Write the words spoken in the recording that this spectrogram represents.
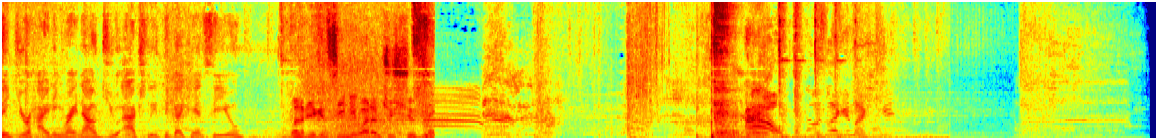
think you're hiding right now? Do you actually think I can't see you? Well, if you can see me, why don't you shoot me?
